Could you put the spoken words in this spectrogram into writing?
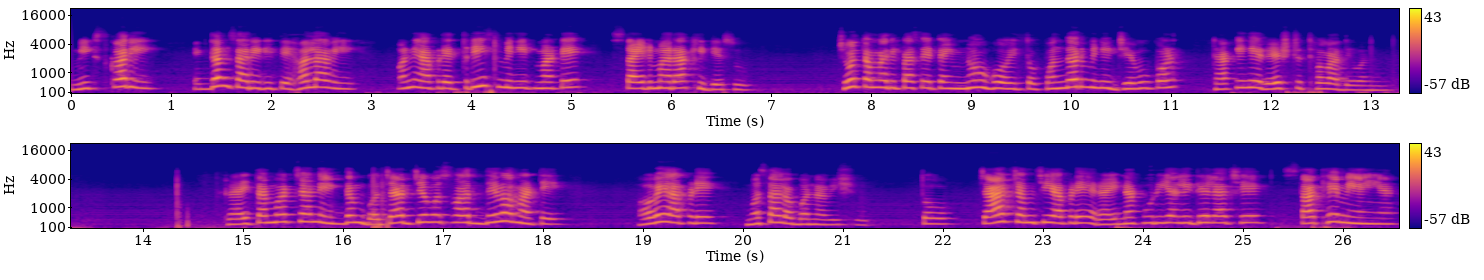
મિક્સ કરી એકદમ સારી રીતે હલાવી અને આપણે ત્રીસ મિનિટ માટે સાઈડમાં રાખી દેશું. જો તમારી પાસે ટાઈમ ન હોય તો પંદર મિનિટ જેવું પણ ઢાંકીને રેસ્ટ થવા દેવાનું. રાયતા મરચાંને એકદમ બજાર જેવો સ્વાદ દેવા માટે હવે આપણે મસાલો બનાવીશું. તો ચાર ચમચી આપણે રાયના કુરિયા લીધેલા છે. સાથે મેં અહીંયા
